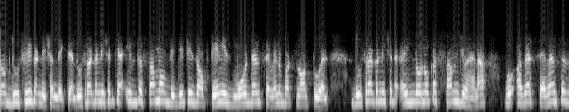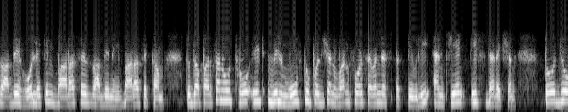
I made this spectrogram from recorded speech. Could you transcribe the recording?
तो अब दूसरी कंडीशन देखते हैं। दूसरा कंडीशन क्या? If the sum of digit is obtain is more than seven but not twelve दूसरा कंडीशन इन दोनों का सम जो है ना, वो अगर सेवन से ज़्यादा हो, लेकिन बारह से ज़्यादा नहीं, बारह से कम तो the person who throw it will move to position one four seven respectively and change its direction तो जो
